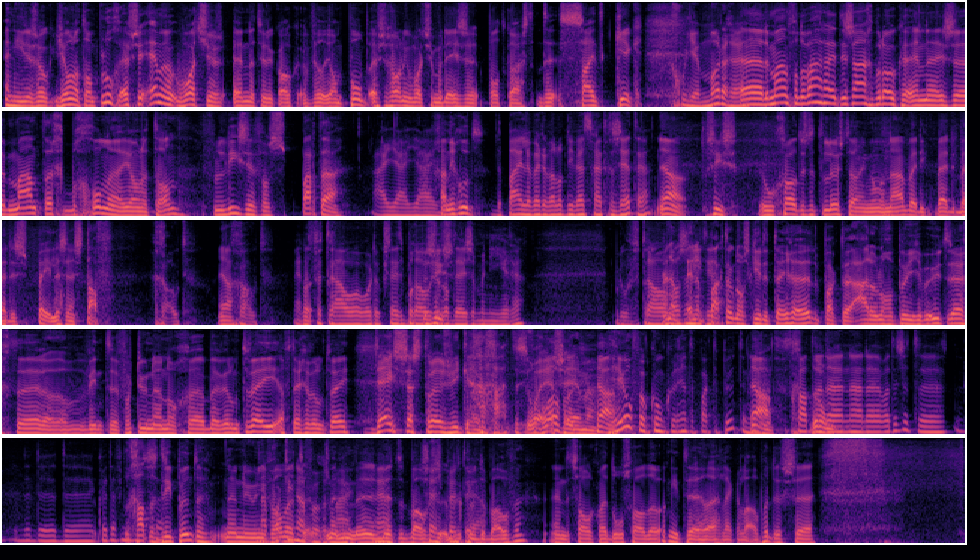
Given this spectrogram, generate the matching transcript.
En hier is ook Jonathan Ploeg, FC Emmen Watcher. En natuurlijk ook William Pomp, FC Groningen Watcher met deze podcast, de Sidekick. Goedemorgen. Uh, de maand van de waarheid is aangebroken en is uh, maandag begonnen, Jonathan. Verliezen van Sparta. Ai, ai, ai. Gaat niet goed. De pijlen werden wel op die wedstrijd gezet, hè? Ja, precies. Hoe groot is de teleurstelling dan daarna bij, die, bij, de, bij de spelers en staf? Groot. Ja. Groot. En het vertrouwen wordt ook steeds brozer Precies. op deze manier, hè? Ik bedoel, vertrouwen En dan, was er en dan niet. pakt ook nog eens een keer de tegen. Dan pakt de ADO nog een puntje bij Utrecht. eh, Dan wint eh, Fortuna nog eh, bij Willem II. Of tegen Willem II. Desastreus weekend. Ja, het is ongelooflijk. Ja. Heel veel concurrenten pakten punten. Ja, het gaat naar de, naar de, wat is het? eh, De, de, de, ik weet even Het niet. gaat dus drie punten. eh, Nu in ieder geval. Met, Ja, het boven, zes de punten, punten ja. boven. En het zal qua doelsaldo ook niet eh, heel erg lekker lopen. Dus eh,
